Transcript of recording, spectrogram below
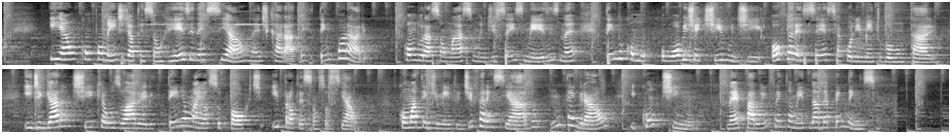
e é um componente de atenção residencial né, de caráter temporário, com duração máxima de seis meses, né, tendo como o objetivo de oferecer esse acolhimento voluntário e de garantir que o usuário ele tenha maior suporte e proteção social, com atendimento diferenciado, integral e contínuo né, para o enfrentamento da dependência.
